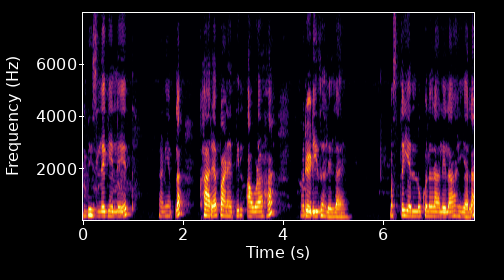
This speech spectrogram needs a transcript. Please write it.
भिजले गेले आहेत आणि आपला खाऱ्या पाण्यातील आवळा हा रेडी झालेला आहे. मस्त येल्लो कलर आलेला आहे याला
